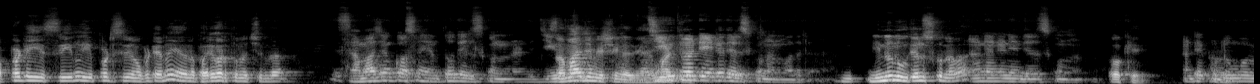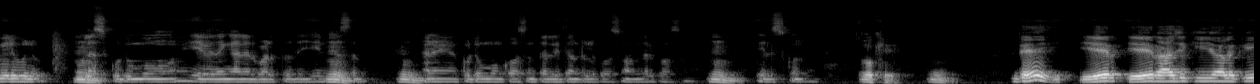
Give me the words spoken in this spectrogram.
అప్పటి శ్రీను ఇప్పటి శ్రీను ఒకటేనా? ఏమైనా పరివర్తన వచ్చిందా? సమాజం కోసం ఎంతో తెలుసుకున్నానండి. సమాజం విషయం కదా నేను జీవితం. అంటే ఏంటో తెలుసుకున్నాను మొదట. నిన్ను నువ్వు తెలుసుకున్నావా? నన్ను నేను తెలుసుకున్నాను. ఓకే. అంటే కుటుంబం విలువలు ప్లస్ కుటుంబం ఏ విధంగా నిలబడుతుంది ఏంటి అసలు ఉమ్, అనే కుటుంబం కోసం తల్లిదండ్రుల కోసం అందరి కోసం. తెలుసుకున్నాను. ఓకే. అంటే ఏ ఏ రాజకీయాలకి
